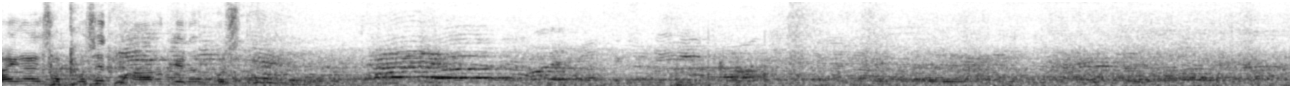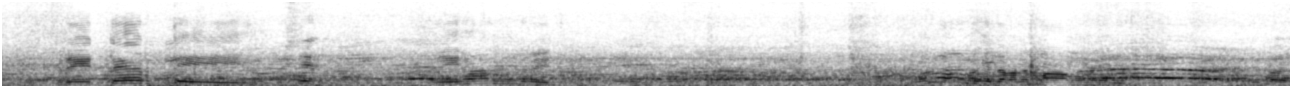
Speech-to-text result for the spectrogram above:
Try nga sa pusit, makano kilo ng pusit. Three thirty. Pusit. 300. Wala, makita ka ng mango ngayon. Di ba?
